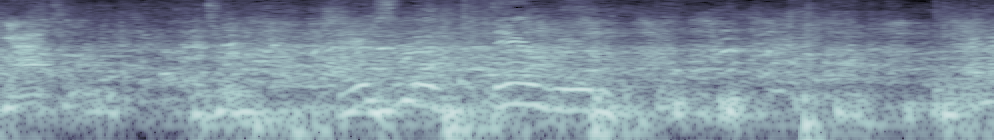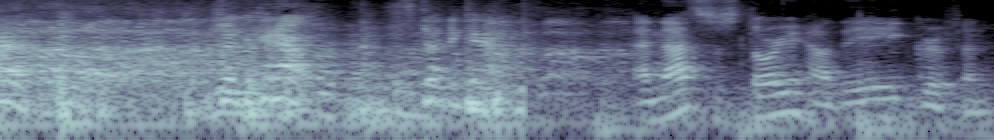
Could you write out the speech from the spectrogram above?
There's room. There room. Get, out. Get out. And that's the story how they ate Griffin.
